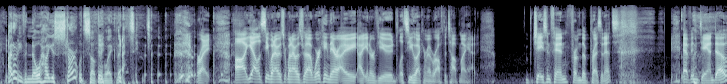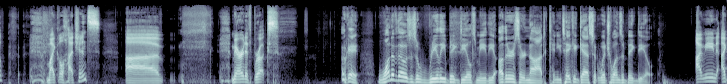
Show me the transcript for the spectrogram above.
I don't even know how you start with something like that. right. Uh, yeah. Let's see. When I was when I was uh, working there, I I interviewed. Let's see who I can remember off the top of my head. Jason Finn from The Presidents, Evan Dando, Michael Hutchence, uh, Meredith Brooks. okay. One of those is a really big deal to me. The others are not. Can you take a guess at which one's a big deal? I mean, I,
